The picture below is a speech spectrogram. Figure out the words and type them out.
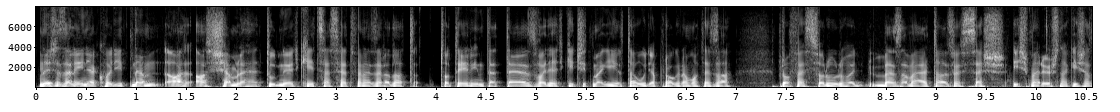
Na és ez a lényeg, hogy itt nem, az, az sem lehet tudni, hogy 270 ezer adatot érintette ez, vagy egy kicsit megírta úgy a programot ez a professzor úr, hogy bezaválta az összes ismerősnek is az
